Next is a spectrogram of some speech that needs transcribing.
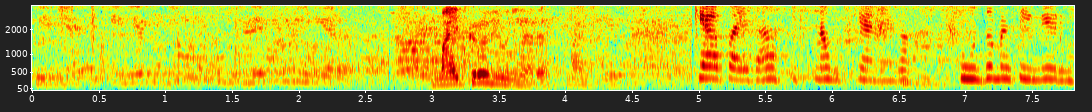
सीनियर सीनियर जूनियर भी जूनियर है माइक्रो जूनियर है। क्या फ़ायदा? इतना कुछ कहने का। हूँ तो मैं सीनियर ही।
